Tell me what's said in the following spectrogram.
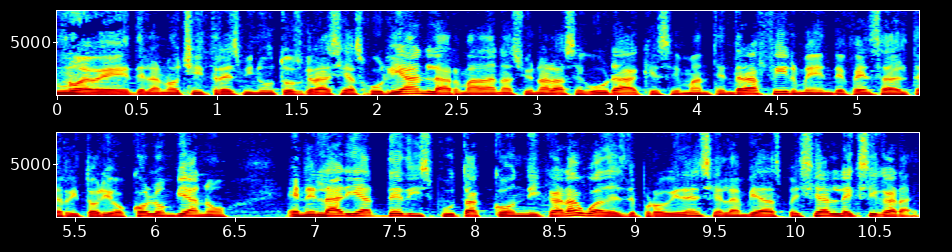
9 de la noche y tres minutos. Gracias, Julián. La Armada Nacional asegura que se mantendrá firme en defensa del territorio colombiano en el área de disputa con Nicaragua. Desde Providencia, la enviada especial Lexi Garay.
